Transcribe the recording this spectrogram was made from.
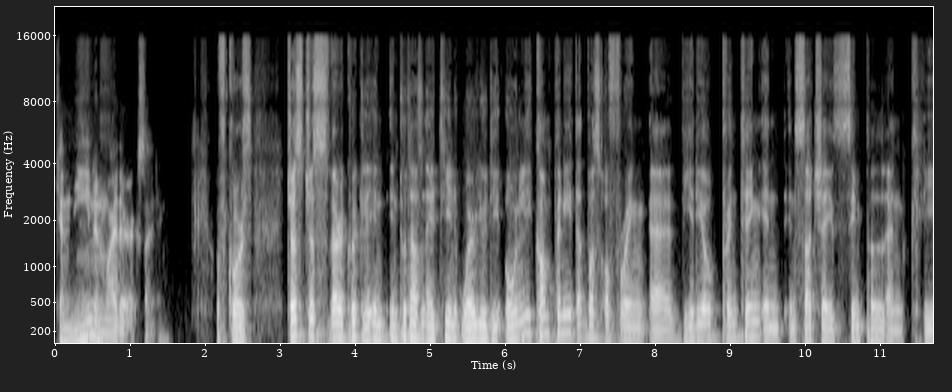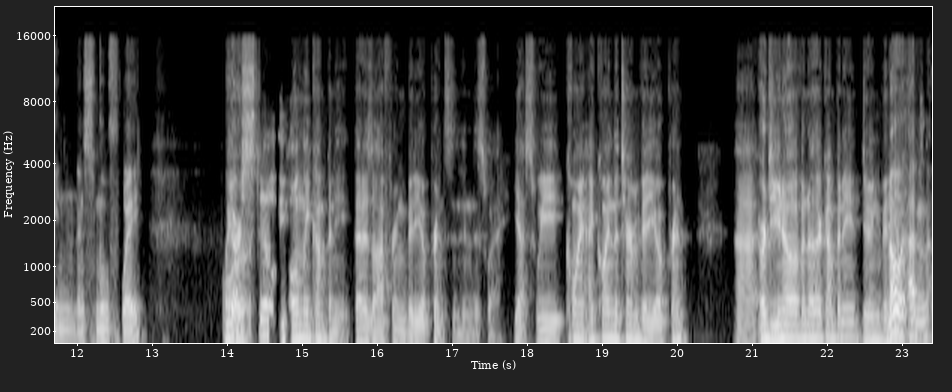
can mean and why they're exciting. Of course. Just just very quickly, in, in 2018, were you the only company that was offering uh, video printing in, in such a simple and clean and smooth way? We are still the only company that is offering video prints in, in this way. Yes, we coin. I coined the term video print. Uh, or do you know of another company doing video? no, um,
